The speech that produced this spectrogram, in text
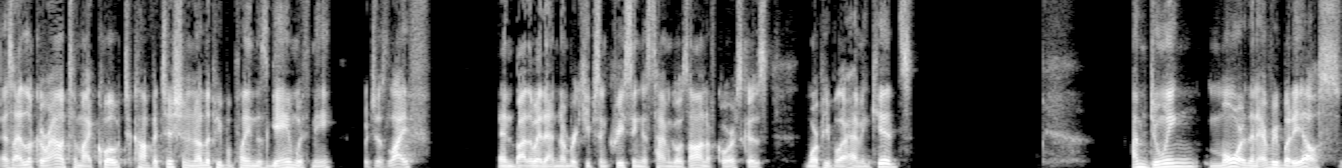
as I look around to my quote competition and other people playing this game with me, which is life, and by the way, that number keeps increasing as time goes on, of course, because more people are having kids. I'm doing more than everybody else.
